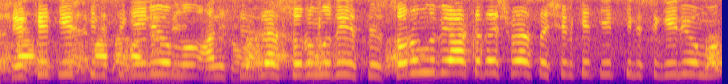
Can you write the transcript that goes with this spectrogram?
Şirket yetkilisi geliyor mu? Hani sizler sorumlu değilsiniz. Sorumlu bir arkadaş varsa şirket yetkilisi geliyor mu?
